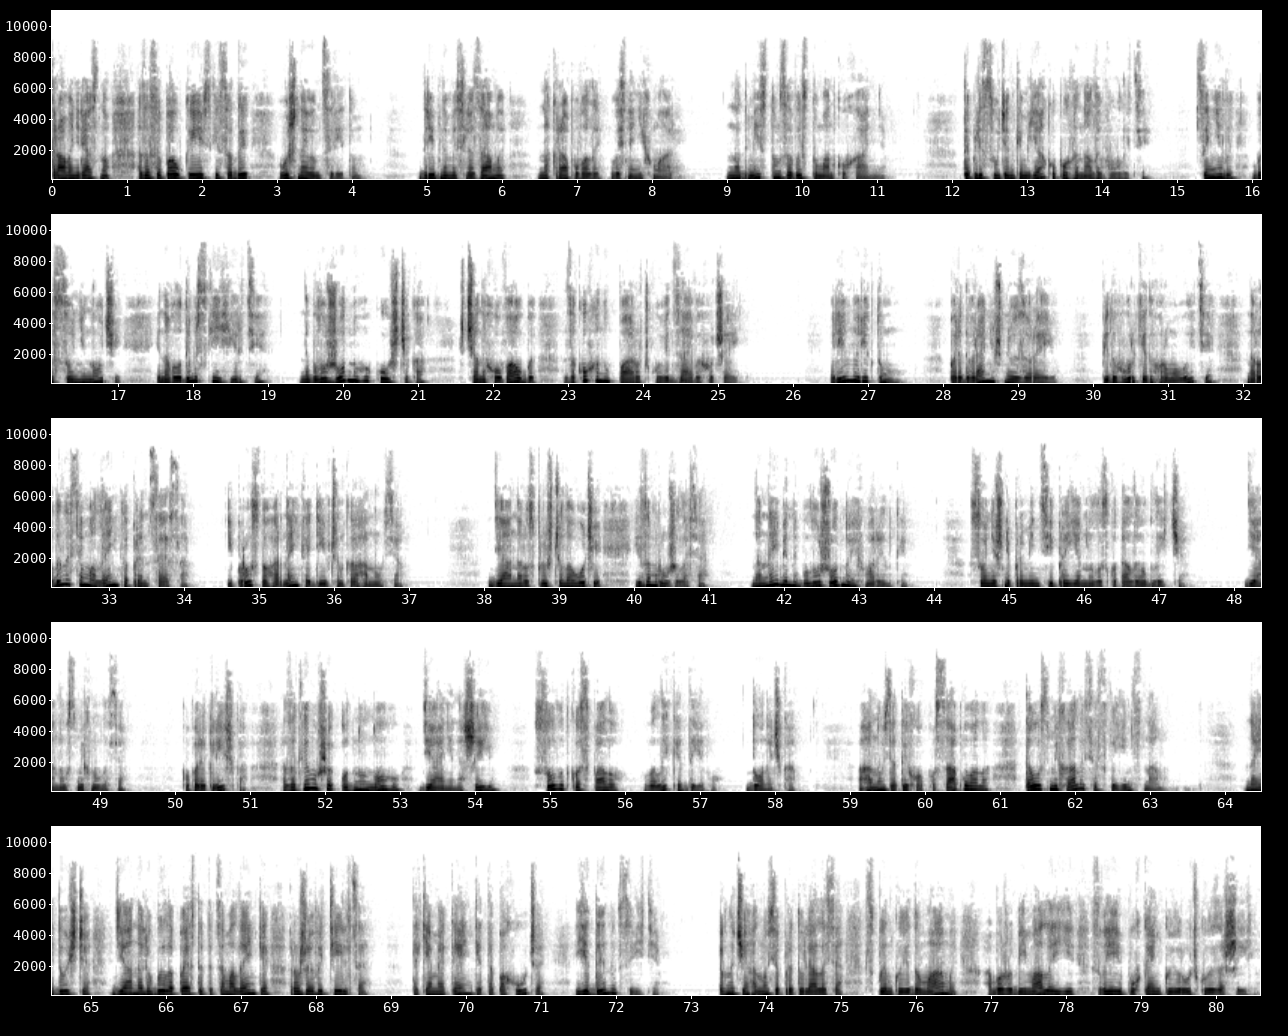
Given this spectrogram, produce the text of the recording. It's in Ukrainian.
Травень рясно засипав київські сади вишневим цвітом, дрібними сльозами накрапували весняні хмари. Над містом завис туман кохання. Теплі сутінки м'яко поглинали вулиці, синіли безсонні ночі, і на Володимирській гірці не було жодного кущика, що не ховав би закохану парочку від зайвих очей. Рівно рік тому, перед вранішньою зорею, під гуркіт громовиці народилася маленька принцеса і просто гарненька дівчинка Гануся. Діана розплющила очі і замружилася. На небі не було жодної хмаринки. Сонячні промінці приємно лоскотали обличчя. Діана усміхнулася. Поперек ліжка, закинувши одну ногу Діані на шию, солодко спало велике диво, донечка. Гануся тихо посапувала та усміхалася своїм снам. Найдужче Діана любила пестити це маленьке рожеве тільце, таке м'якеньке та пахуче, єдине в світі. Вночі Гануся притулялася спинкою до мами або ж обіймала її своєю пухкенькою ручкою за шию.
